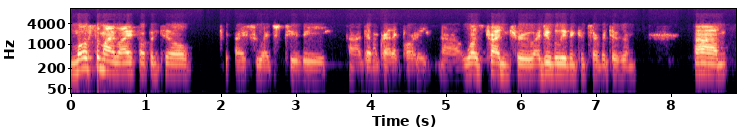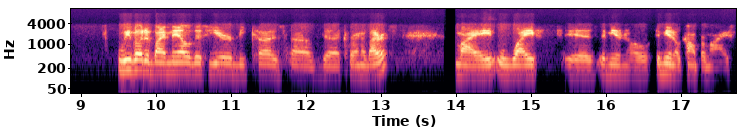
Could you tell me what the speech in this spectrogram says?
most of my life up until I switched to the uh, Democratic Party. Uh, was tried and true. I do believe in conservatism. Um, we voted by mail this year because of the coronavirus. My wife is immuno immunocompromised,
